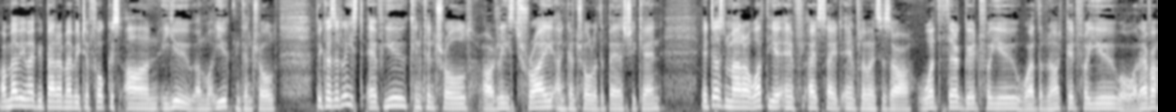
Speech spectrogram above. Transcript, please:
Or maybe it might be better maybe to focus on you, on what you can control. Because at least if you can control, or at least try and control it the best you can, it doesn't matter what the inf- outside influences are, whether they're good for you, whether they're not good for you, or whatever.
